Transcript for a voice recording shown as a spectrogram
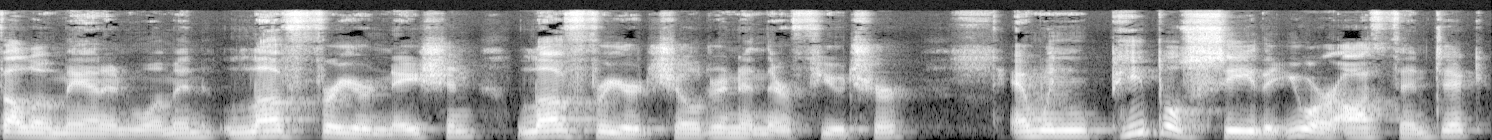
fellow man and woman, love for your nation, love for your children and their future and when people see that you are authentic,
